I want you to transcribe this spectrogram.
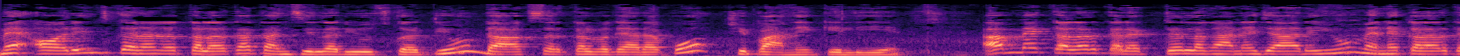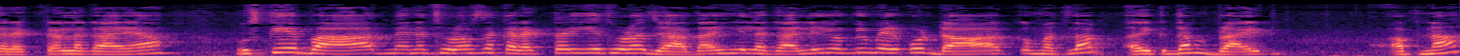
मैं ऑरेंज कलर कलर का कंसीलर यूज़ करती हूँ डार्क सर्कल वगैरह को छिपाने के लिए। अब मैं कलर करेक्टर लगाने जा रही हूँ। मैंने कलर करेक्टर लगाया। उसके बाद मैंने थोड़ा सा करेक्टर ये थोड़ा ज़्यादा ही लगा लिया, क्योंकि मेरे को डार्क मतलब एकदम ब्राइट अपना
